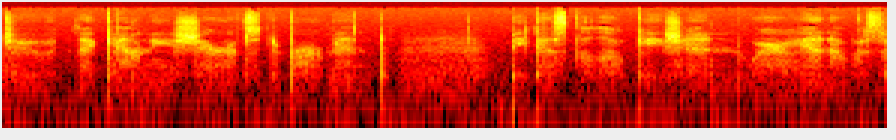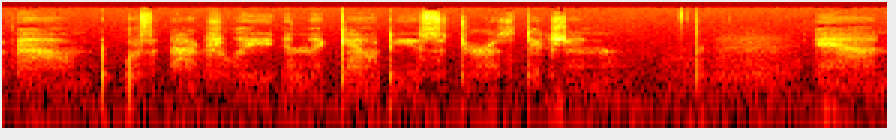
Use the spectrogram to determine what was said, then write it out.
to the county sheriff's department because the location where Hannah was found was actually in the county's jurisdiction. And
